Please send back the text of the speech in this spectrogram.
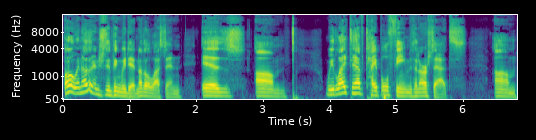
Oh, another interesting thing we did, another lesson is um, we like to have typal themes in our sets. Um,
